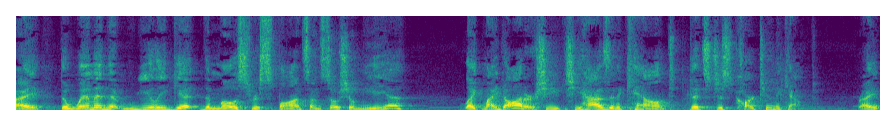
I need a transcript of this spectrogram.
right? The women that really get the most response on social media, like my daughter, she she has an account that's just cartoon account, right?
